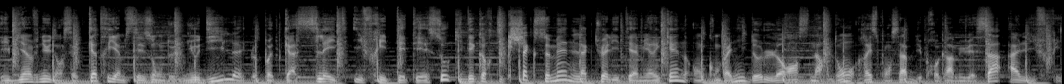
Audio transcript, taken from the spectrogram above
et bienvenue dans cette quatrième saison de New Deal, le podcast Slate Ifrit TTSO qui décortique chaque semaine l'actualité américaine en compagnie de Laurence Nardon, responsable du programme USA à l'Ifri.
